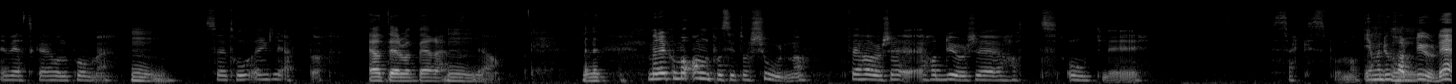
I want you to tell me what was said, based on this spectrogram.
Jeg vet hva jeg holder på med. Mm. Så jeg tror egentlig etter. Ja, at det hadde vært bedre. Mm. Ja. Men det, Men det kommer an på situasjonen, da. For jeg, har jo ikke, jeg hadde jo ikke hatt ordentlig sex, på en måte. Ja, men du hadde jo det.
